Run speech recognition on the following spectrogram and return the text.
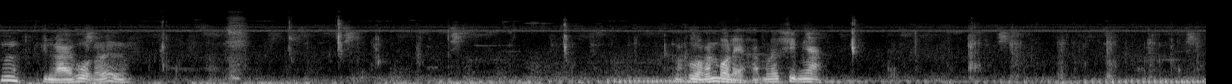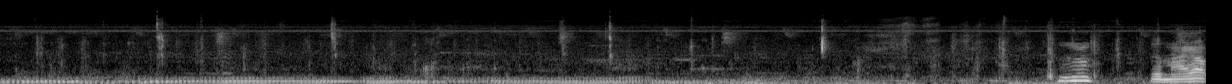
อืมกินหลายโหดเลยมาถั่วมันบ่แหลกครับเลยชิมยากืมเริ่มมาแล้ว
